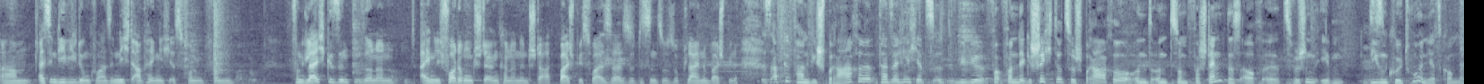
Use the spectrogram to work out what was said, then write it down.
ähm, als Individuum quasi nicht abhängig ist von, von, von Gleichgesinnten, sondern eigentlich Forderungen stellen kann an den Staat, beispielsweise. Also das sind so, so kleine Beispiele. Das ist abgefahren, wie Sprache tatsächlich jetzt, wie wir von der Geschichte zur Sprache und, und zum Verständnis auch äh, zwischen eben diesen Kulturen jetzt kommen. Ne?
